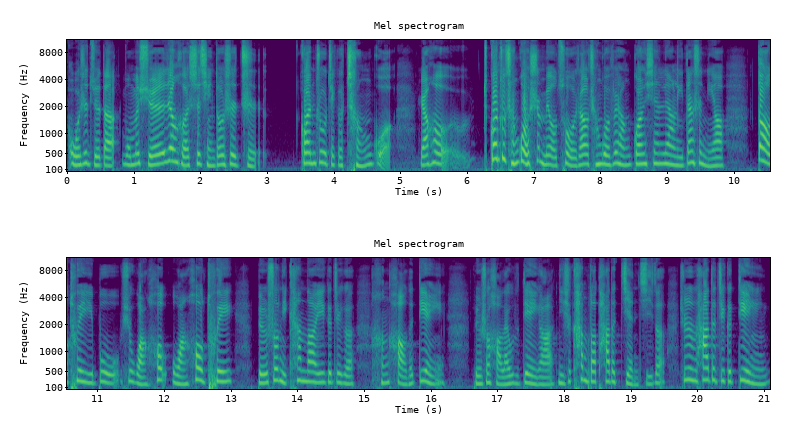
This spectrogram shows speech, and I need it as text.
我是觉得我们学任何事情都是只关注这个成果。然后关注成果是没有错，我知道成果非常光鲜亮丽，但是你要倒退一步去往后往后推。比如说你看到一个这个很好的电影，比如说好莱坞的电影啊，你是看不到它的剪辑的，就是它的这个电影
